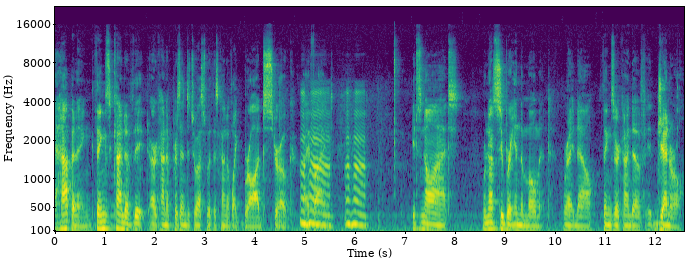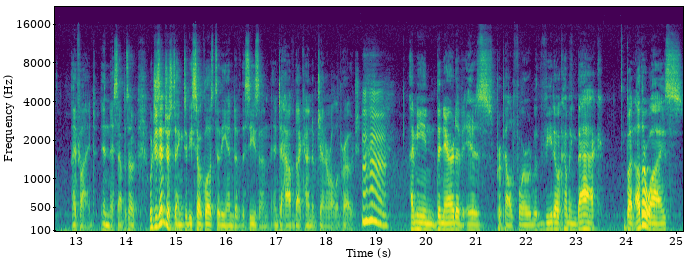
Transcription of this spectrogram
happening. Things kind of that are kind of presented to us with this kind of like broad stroke. I find. Mm-hmm. It's not. We're not super in the moment right now. Things are kind of general. I find in this episode, which is interesting to be so close to the end of the season and to have that kind of general approach. mm-hmm. I mean, the narrative is propelled forward with Vito coming back, but otherwise,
